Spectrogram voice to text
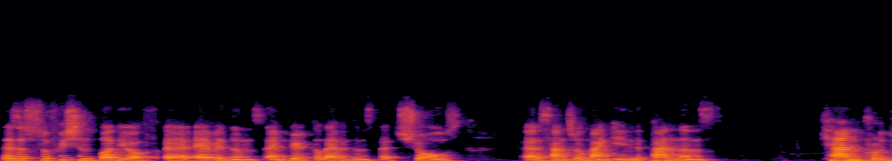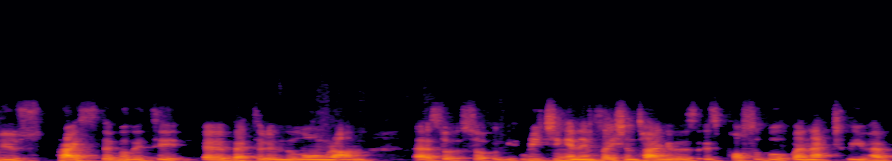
there's a sufficient body of uh, evidence, empirical evidence that shows uh, central bank independence can produce price stability uh, better in the long run. Uh, so, so reaching an inflation target is, is possible when actually you have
